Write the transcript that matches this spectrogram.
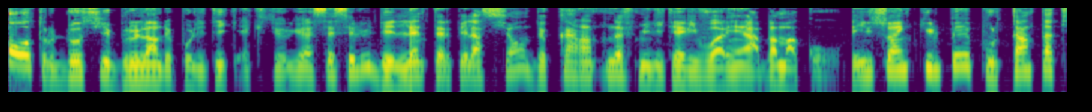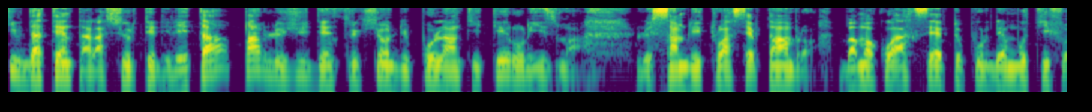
Autre dossier brûlant de politique extérieure, c'est celui de l'interpellation de 49 militaires ivoiriens à Bamako. Ils sont inculpés pour tentative d'atteinte à la sûreté de l'État par le juge d'instruction du pôle antiterrorisme. Le samedi 3 septembre, Bamako accepte pour des motifs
